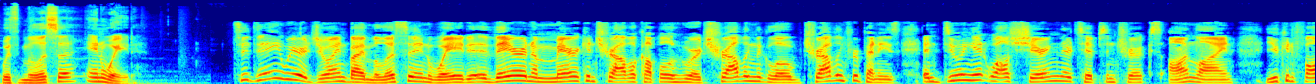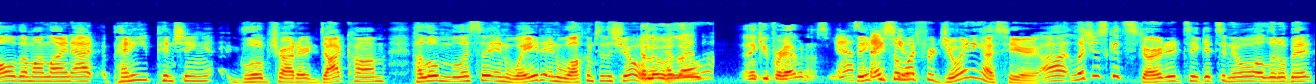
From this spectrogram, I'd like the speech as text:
with Melissa and Wade. Today we are joined by Melissa and Wade. They are an American travel couple who are traveling the globe, traveling for pennies, and doing it while sharing their tips and tricks online. You can follow them online at pennypinchingglobetrotter.com. Hello, Melissa and Wade, and welcome to the show. Hello, hello. Thank you for having us. Yes, Thank, you so much for joining us here. Uh, let's just get started to get to know a little bit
